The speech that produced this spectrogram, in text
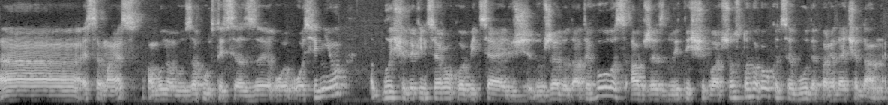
е, СМС, воно запуститься з осінню. Ближче до кінця року обіцяють вже додати голос, а вже з 2026 року це буде передача даних.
